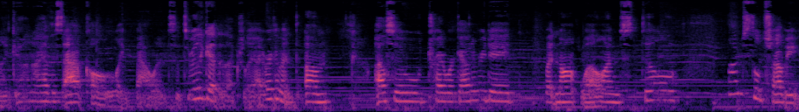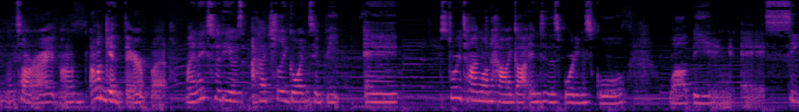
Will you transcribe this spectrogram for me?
Like, and I have this app called like Balance. It's really good actually. I recommend. Um, I also try to work out every day, but not well. I'm still I'm still chubby. That's alright. I'll, I'll get there, but my next video is actually going to be a story time on how I got into this boarding school while being a C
